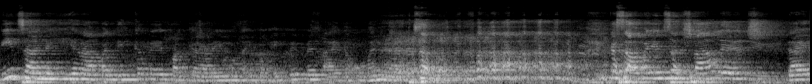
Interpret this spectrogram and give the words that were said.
minsan nahihirapan din kami pagka yung mga ibang equipment ay na umandar. Kasama yun sa challenge. Dahil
